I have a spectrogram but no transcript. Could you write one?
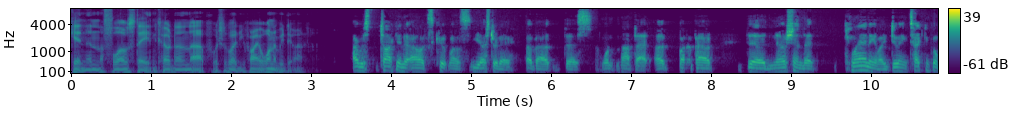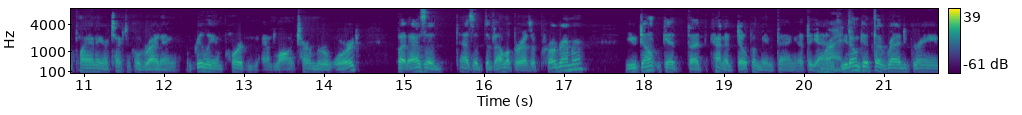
getting in the flow state and coding it up, which is what you probably want to be doing. I was talking to alex koutmos yesterday about this well, not that uh, but about the notion that planning like doing technical planning or technical writing really important and long-term reward but as a as a developer as a programmer you don't get that kind of dopamine thing at the end Right. you don't get the red green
